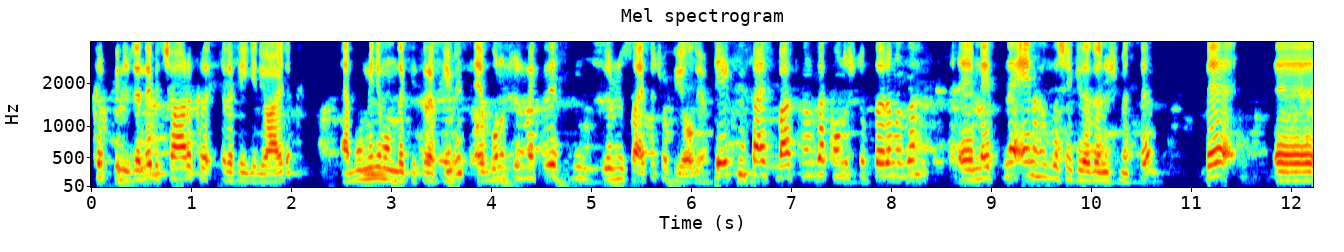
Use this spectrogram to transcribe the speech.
40 bin üzerinde bir çağrı tra- trafiği geliyor aylık. Yani bu minimumdaki trafiğimiz. E, bunu süzmekte de sizin ürün sayesinde çok iyi oluyor. CX Insights baktığınızda konuştuklarımızın e, metne en hızlı şekilde dönüşmesi ve e,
